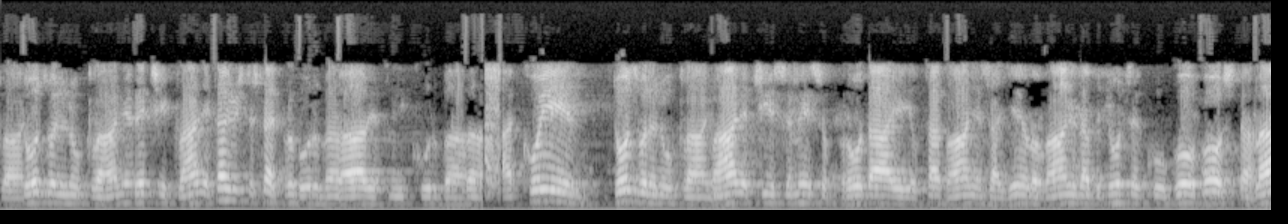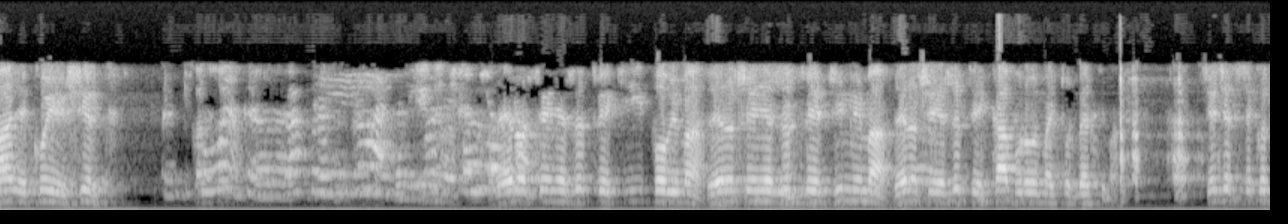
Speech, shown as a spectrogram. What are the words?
klanje, dozvoljeno klanje, treći klanje. Kaj mište šta je prvo kurba, zavjetni kurba, a koje je dozvoljeno klanje? Klanje čije se meso prodaje, ili ta klanje za jelo, klanje da bi dočekao go, gosta, klanje koje je širk, Prenošenje žrtve kipovima, prenošenje žrtve džinima, prenošenje žrtve kaburovima i turbetima. Sjećate se kod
